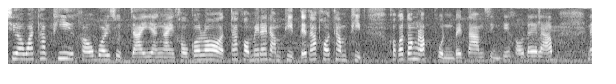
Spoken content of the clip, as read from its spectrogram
เชื่อว่าถ้าพี่เขาบริสุทธิ์ใจยังไงเขาก็รอด ถ้าเขาไม่ได้ทำผิด แต่ถ้าเขาทำผิดเขาก็ต้องรับผลไปตามสิ่งที่เขาได้รับ ใน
